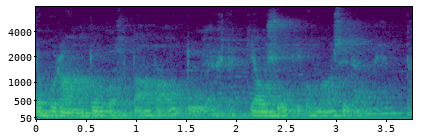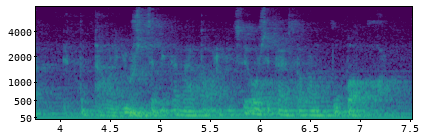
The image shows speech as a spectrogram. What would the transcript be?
joku raamatun kohtaa valtuu ja yhtäkkiä osuukin omaa sydämeen, että, että tämä oli just se, mitä mä tarvitsen. Se on sitä, että lamppu palaa.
